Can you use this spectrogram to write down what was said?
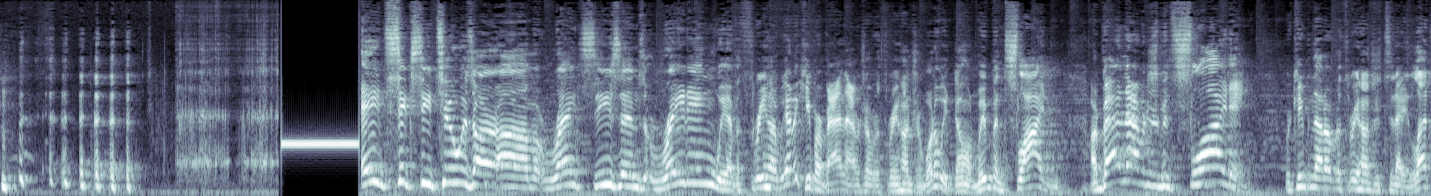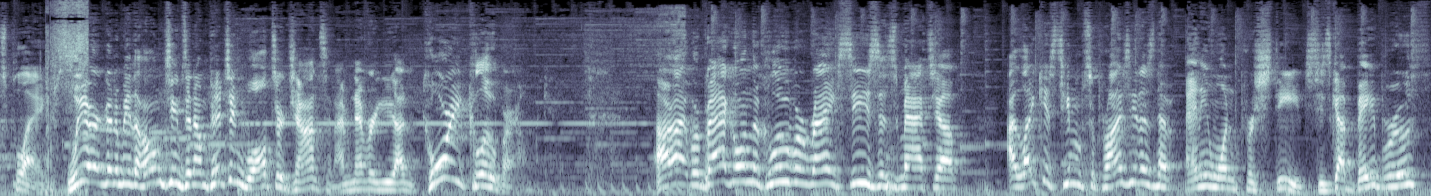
862 is our um, ranked seasons rating. We have a 300. We got to keep our batting average over 300. What are we doing? We've been sliding. Our batting average has been sliding. We're keeping that over 300 today. Let's play. We are going to be the home teams, and I'm pitching Walter Johnson. I've never used uh, Corey Kluber. All right, we're back on the Kluber ranked seasons matchup. I like his team. I'm surprised he doesn't have anyone prestige. He's got Babe Ruth.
